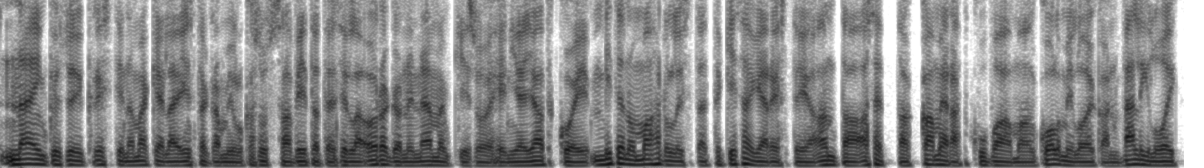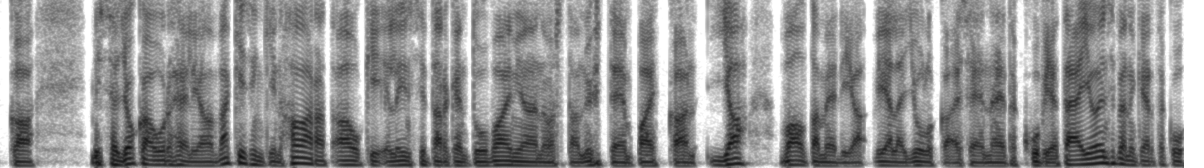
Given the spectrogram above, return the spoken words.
Näin kysyi Kristiina Mäkelä Instagram-julkaisussaan viitaten sillä Oregonin MM-kisoihin ja jatkoi, miten on mahdollista, että kisajärjestäjä antaa asettaa kamerat kuvaamaan kolmiloikan väliloikkaa, missä joka urheilija on väkisinkin haarat auki ja linssi tarkentuu vain ja ainoastaan yhteen paikkaan ja valtamedia vielä julkaisee näitä kuvia. Tämä ei ole ensimmäinen kerta, kun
